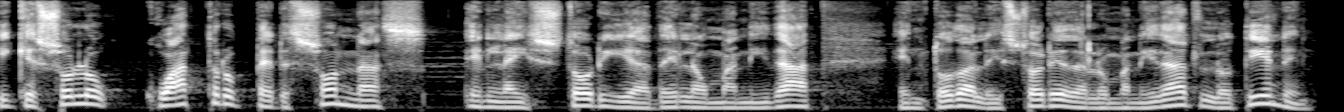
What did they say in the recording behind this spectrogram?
y que solo cuatro personas en la historia de la humanidad, en toda la historia de la humanidad, lo tienen.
